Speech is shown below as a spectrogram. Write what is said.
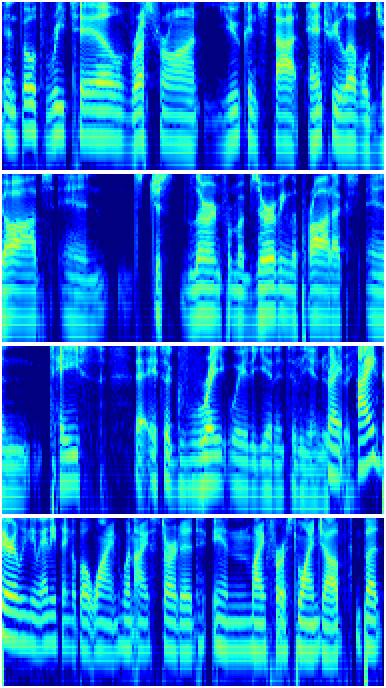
in both retail, restaurant, you can start entry level jobs and just learn from observing the products and taste. That It's a great way to get into the industry. Right. I barely knew anything about wine when I started in my first wine job, but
